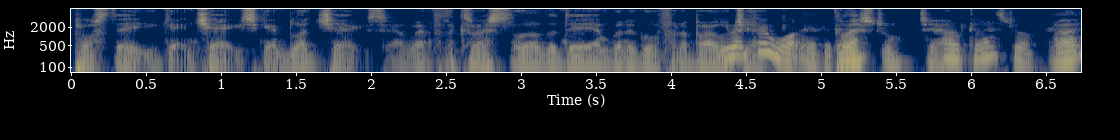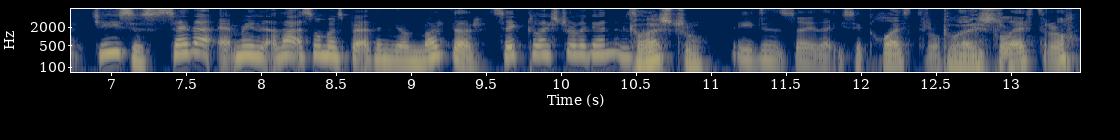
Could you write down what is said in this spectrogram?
Prostate, you're getting checks, you're getting blood checks. I went for the cholesterol the other day. I'm going to go for a bowel You went check. through what the other day? Cholesterol check, Oh, cholesterol. right? Jesus, say that. I mean, that's almost better than your murder. Say cholesterol again. It Cholesterol. You didn't say that. You said cholesterol. Cholesterol. Cholesterol.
